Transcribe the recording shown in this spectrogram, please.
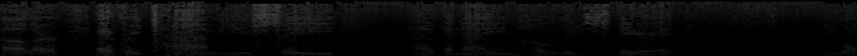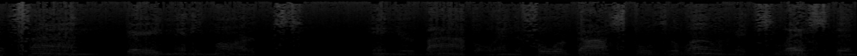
color every time you see uh, the name Holy Spirit, you won't find very many marks in your Bible. In the four Gospels alone, it's less than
